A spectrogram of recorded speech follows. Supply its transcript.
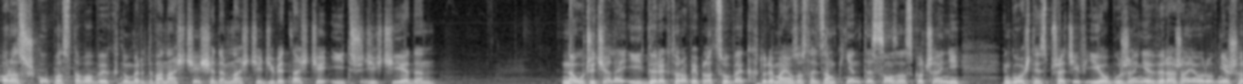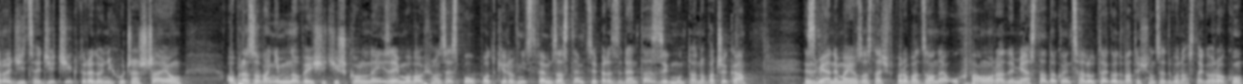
oraz szkół podstawowych nr 12, 17, 19 i 31. Nauczyciele i dyrektorowie placówek, które mają zostać zamknięte, są zaskoczeni. Głośny sprzeciw i oburzenie wyrażają również rodzice dzieci, które do nich uczęszczają. Opracowaniem nowej sieci szkolnej zajmował się zespół pod kierownictwem zastępcy prezydenta Zygmunta Nowaczyka. Zmiany mają zostać wprowadzone uchwałą Rady Miasta do końca lutego 2012 roku.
